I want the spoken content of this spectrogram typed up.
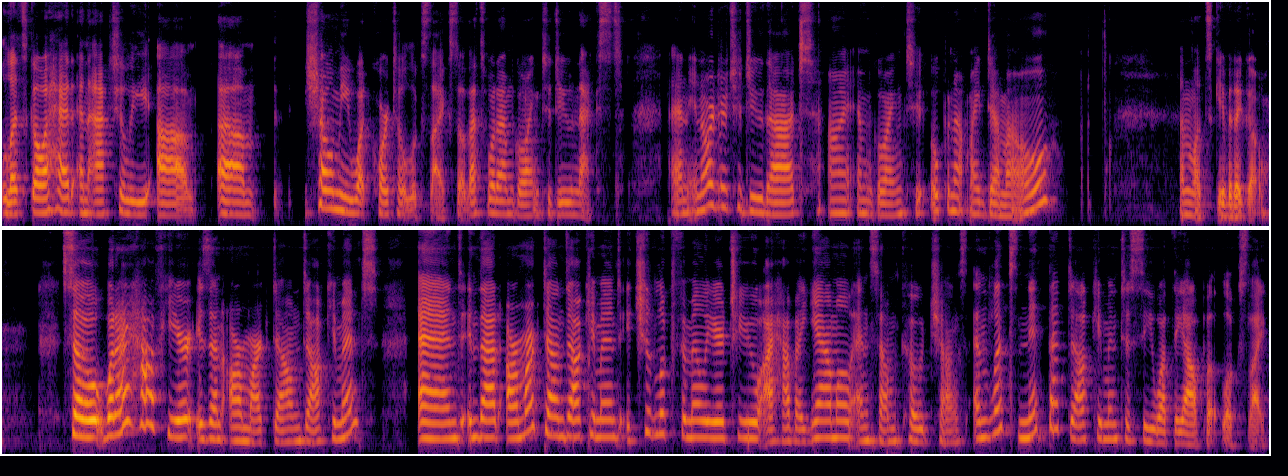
let's go ahead and actually um, um, show me what Quarto looks like. So that's what I'm going to do next. And in order to do that, I am going to open up my demo and let's give it a go. So what I have here is an R Markdown document. And in that R Markdown document, it should look familiar to you. I have a YAML and some code chunks. And let's knit that document to see what the output looks like.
